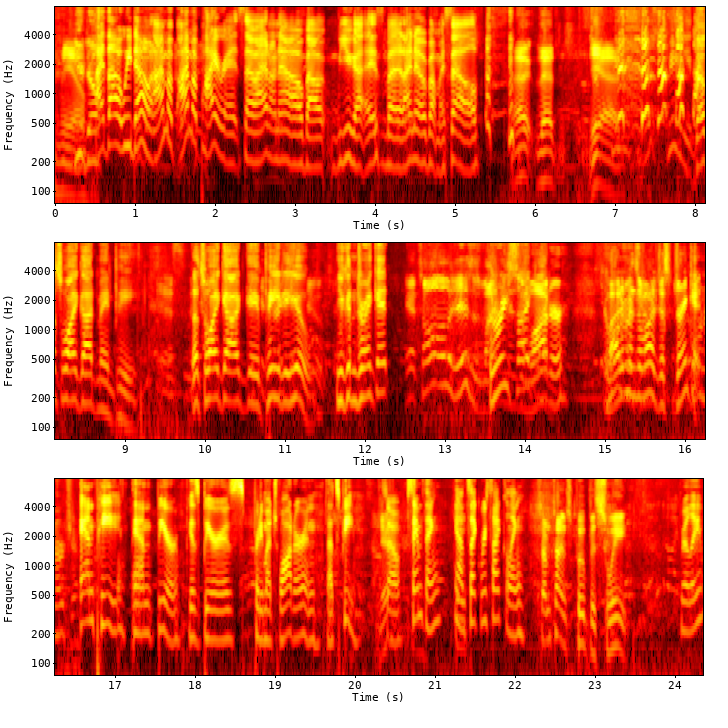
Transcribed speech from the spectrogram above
you know. I thought we don't. I'm a I'm a pirate, so I don't know about you guys, but I know about myself. I- uh, that yeah. pee. That's why God made pee. Yes. That's why God gave pee to you. You can drink it. It's all it is is vitamins Recycle it. water. Vitamins and water. Just drink it. and pee and beer because beer is pretty much water and that's pee. Yeah. So same thing. Yeah, it's like recycling. Sometimes poop is sweet. Really?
